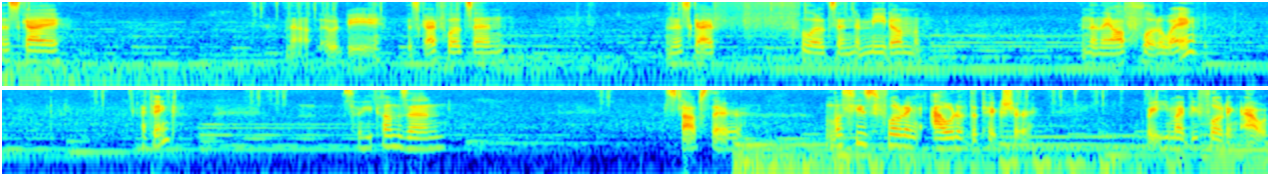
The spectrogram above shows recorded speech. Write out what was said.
This guy. No, it would be. This guy floats in. And this guy floats in to meet him. And then they all float away. I think. So he comes in. Stops there. Unless he's floating out of the picture. Wait, he might be floating out.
